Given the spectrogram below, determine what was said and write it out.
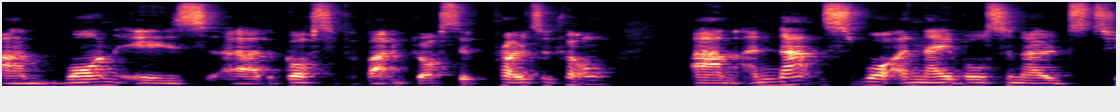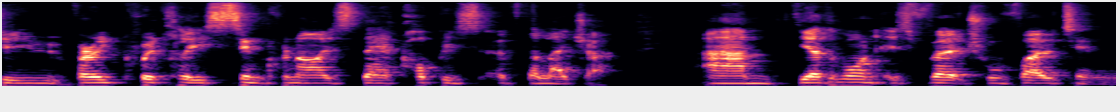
Um, one is uh, the gossip about gossip protocol. Um, and that's what enables the nodes to very quickly synchronize their copies of the ledger. Um, the other one is virtual voting.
